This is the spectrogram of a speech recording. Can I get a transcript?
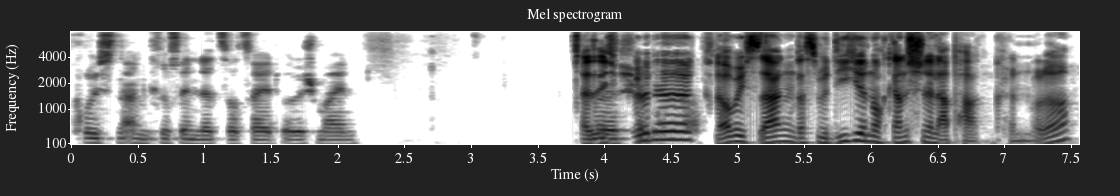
größten Angriffe in letzter Zeit, würde ich meinen. Also Ja, ich würde, glaube ich, sagen, dass wir die hier noch ganz schnell abhaken können, oder?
